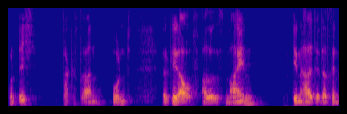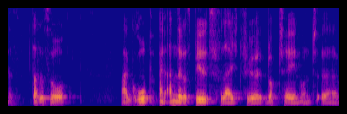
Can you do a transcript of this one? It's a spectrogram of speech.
und ich packe es dran und es geht auf. Also es ist mein Inhalt, der da drin ist. Das ist so mal grob ein anderes Bild vielleicht für Blockchain und äh,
